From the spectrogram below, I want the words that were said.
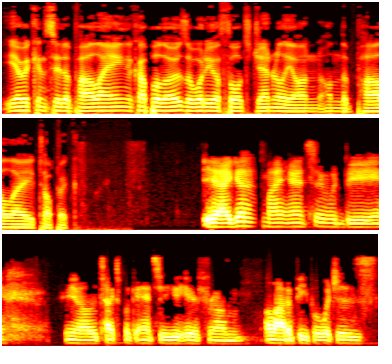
You ever consider parlaying a couple of those, or what are your thoughts generally on, on the parlay topic? Yeah, I guess my answer would be, you know, the textbook answer you hear from a lot of people, which is,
